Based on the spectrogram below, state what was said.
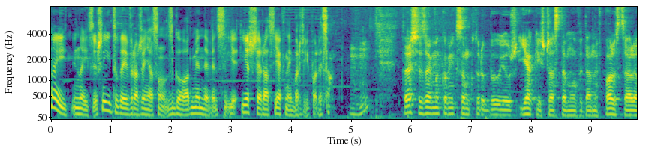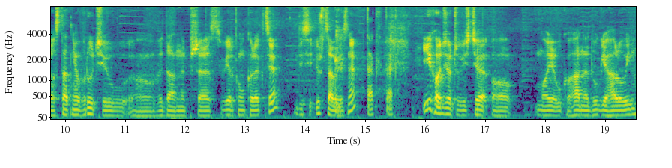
no i, no i cóż, i tutaj wrażenia są zgoła odmienne, więc je, jeszcze raz jak najbardziej polecam. Mhm. To ja się zajmę komiksem, który był już jakiś czas temu wydany w Polsce, ale ostatnio wrócił wydany przez wielką kolekcję DC. Już cały jest, nie? Tak, tak. I chodzi oczywiście o moje ukochane długie Halloween.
